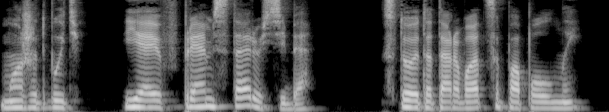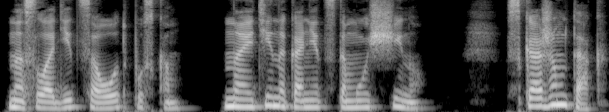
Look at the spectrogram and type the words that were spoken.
Может быть, я и впрямь старю себя. Стоит оторваться по полной, насладиться отпуском, найти наконец-то мужчину. Скажем так,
